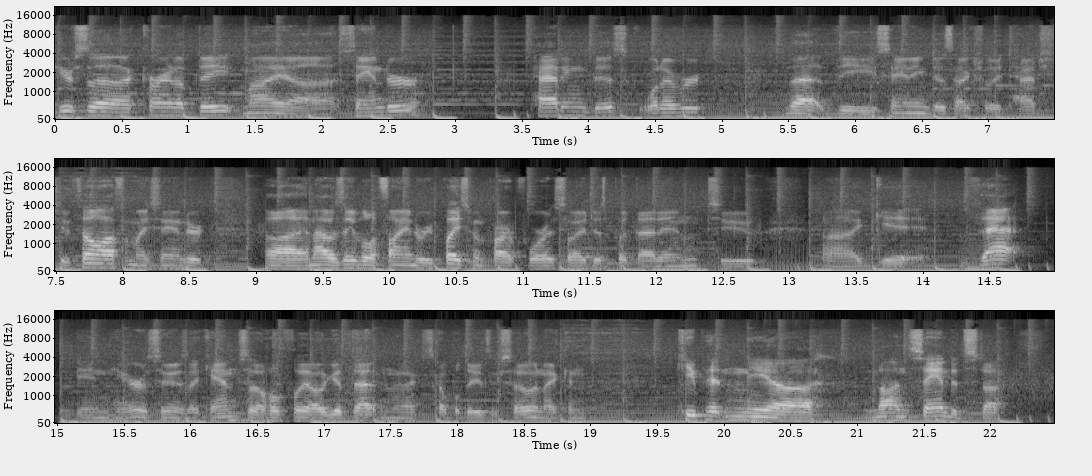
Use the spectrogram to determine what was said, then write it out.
Here's the current update. My uh, sander padding disc, whatever that the sanding disc actually attached to, fell off of my sander, uh, and I was able to find a replacement part for it. So I just put that in to uh, get that in here as soon as I can. So hopefully I'll get that in the next couple days or so, and I can keep hitting the uh, non-sanded stuff,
